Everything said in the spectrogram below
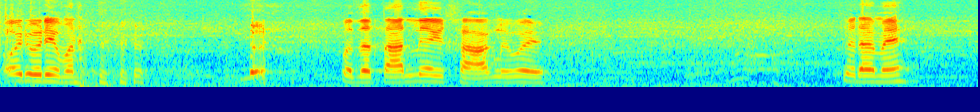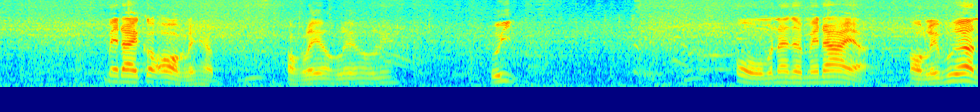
โอ้ยดูเดี๋ยวมัน มันสตาร์ทเลื่อยค้างเลยเว้ยช่วยได้ไหม ไม่ได้ก็ออกเลยครับ ออกเลยออกเลยออกเลยอุ้ย โอ้มันน่าจะไม่ได้อะ ออกเลยเพื่อน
